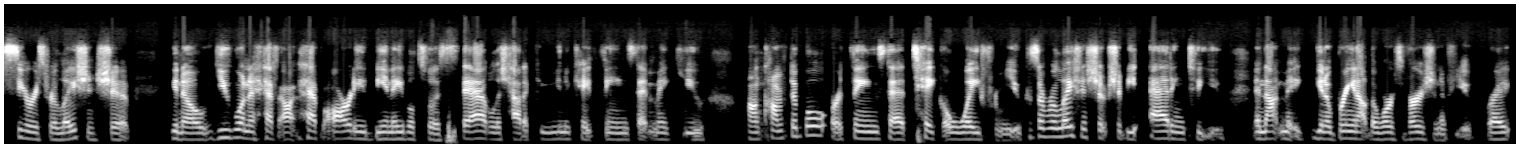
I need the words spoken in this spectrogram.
serious relationship you know you want to have uh, have already been able to establish how to communicate things that make you uncomfortable or things that take away from you because a relationship should be adding to you and not make you know bringing out the worst version of you right?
